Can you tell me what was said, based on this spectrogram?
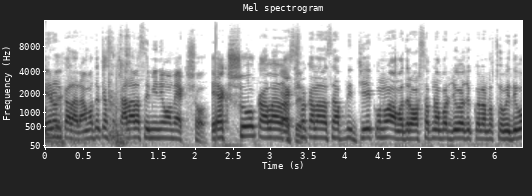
মেরুন কালার আমাদের কাছে কালার আছে মিনিমাম 100 একশো কালার আছে। একশো কালার আছে। আপনি যে কোনো আমাদের হোয়াটসঅ্যাপ নাম্বার যোগাযোগ করে আমরা ছবি দিব।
